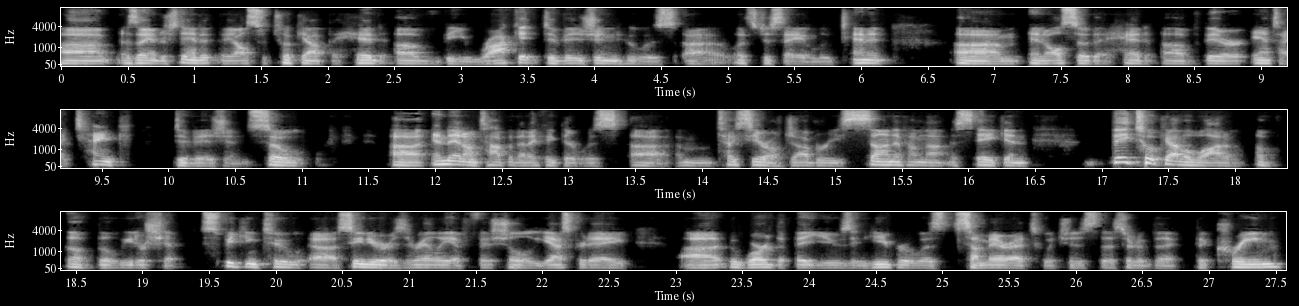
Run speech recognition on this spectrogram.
Uh, as I understand it, they also took out the head of the rocket division, who was, uh, let's just say, a lieutenant um, and also the head of their anti-tank division. So, uh, and then on top of that, I think there was uh, um, Taisir al-Jabari's son, if I'm not mistaken. They took out a lot of, of, of the leadership. Speaking to a senior Israeli official yesterday, uh, the word that they use in Hebrew was sameret, which is the sort of the the cream,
